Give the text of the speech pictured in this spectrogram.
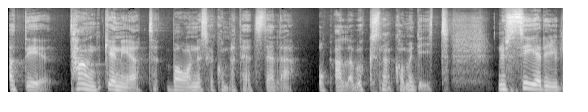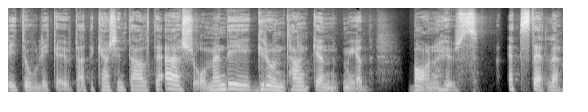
att det, tanken är att barnet ska komma till ett ställe och alla vuxna kommer dit. Nu ser det ju lite olika ut, att det kanske inte alltid är så, men det är grundtanken med barnahus. Ett ställe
